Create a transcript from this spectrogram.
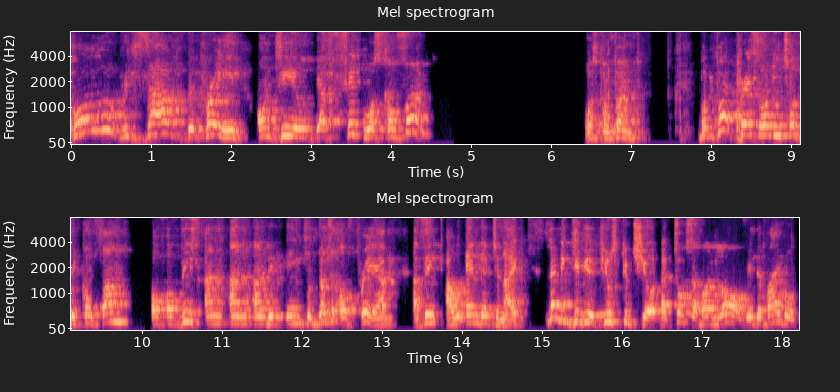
Paul reserved the praying until their faith was confirmed. Was confirmed. But before I press on into the confirm of, of this and, and, and the introduction of prayer, I think I will end it tonight. Let me give you a few scripture that talks about love in the Bible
